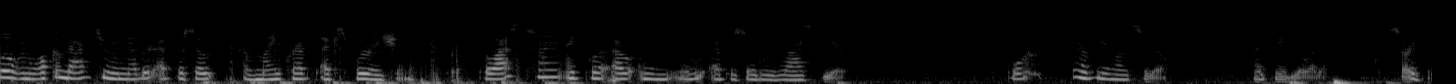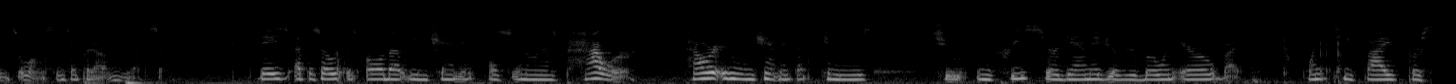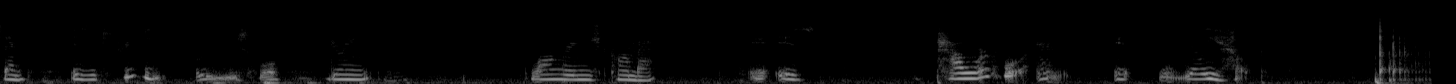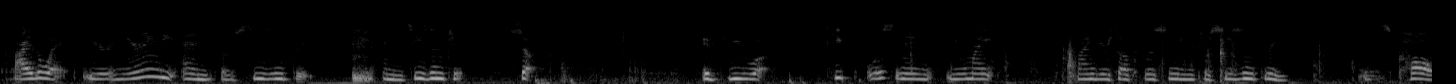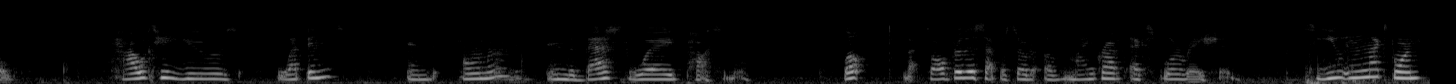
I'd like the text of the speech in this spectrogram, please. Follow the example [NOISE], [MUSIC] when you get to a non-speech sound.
Hello and welcome back to another episode of Minecraft Exploration. The last time I put out a new episode was last year. Or a few months ago. Like maybe 11. Sorry it's been so long since I put out a new episode. Today's episode is all about the enchantment also known as power. Power is an enchantment that can be used to increase your damage of your bow and arrow by 25% is extremely useful during long range combat. It is powerful and it will really help. By the way, we are nearing the end of season 3 [CLEARS THROAT] and in season 2. So, if you uh, keep listening, you might find yourself listening to season 3. It's called how to use weapons and armor in the best way possible. Well, that's all for this episode of Minecraft Exploration. See you in the next one.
